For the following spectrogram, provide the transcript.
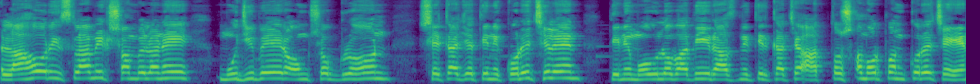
লাহোর ইসলামিক সম্মেলনে মুজিবের অংশগ্রহণ, সেটা যে তিনি করেছিলেন, তিনি মৌলবাদী রাজনীতির কাছে আত্মসমর্পণ করেছেন,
